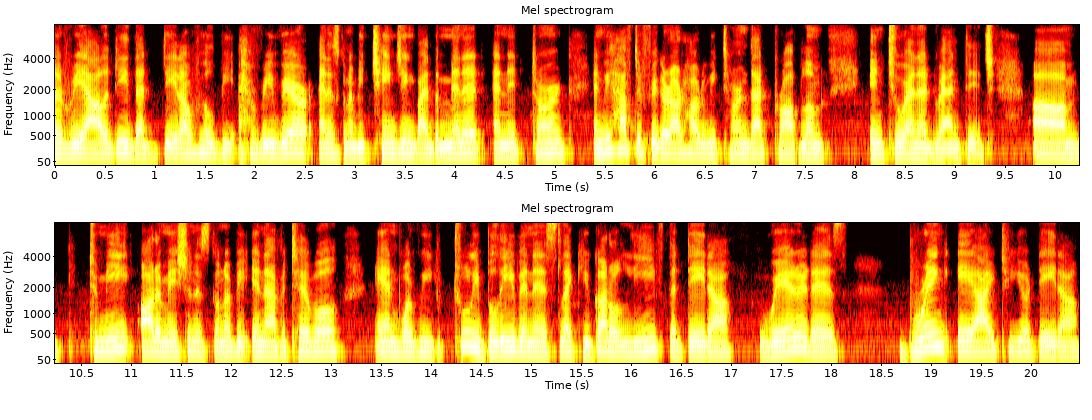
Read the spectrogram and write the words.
the reality that data will be everywhere and is going to be changing by the minute and it turn and we have to figure out how do we turn that problem into an advantage um, to me automation is going to be inevitable and what we truly believe in is like you got to leave the data where it is bring ai to your data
